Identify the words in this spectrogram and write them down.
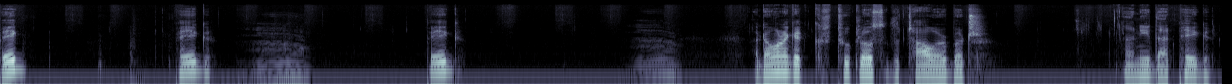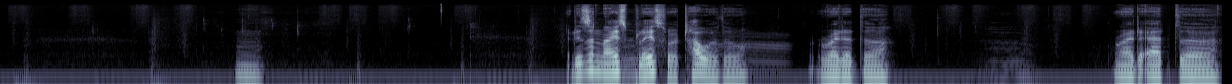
Pig. Pig. Pig. I don't want to get too close to the tower, but I need that pig. Hmm. It is a nice place for a tower, though. Right at the right at the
